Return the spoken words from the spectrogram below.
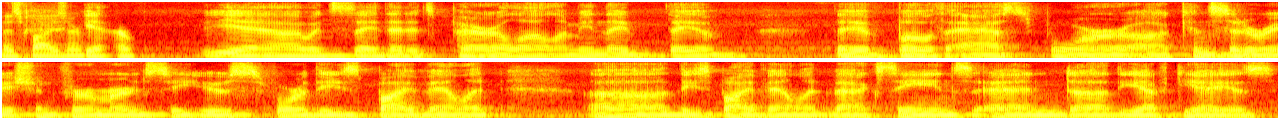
as Pfizer? Yeah, yeah, I would say that it's parallel. I mean, they they have. They have both asked for uh, consideration for emergency use for these bivalent uh, these bivalent vaccines, and uh, the FDA is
